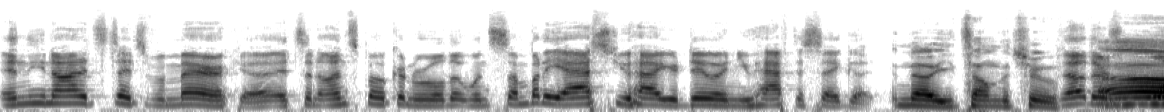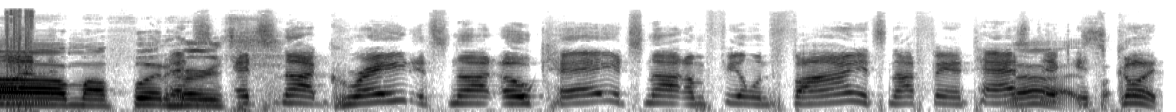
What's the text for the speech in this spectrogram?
in the United States of America, it's an unspoken rule that when somebody asks you how you're doing, you have to say good. no, you tell them the truth. No, there's oh, one- my foot It's, hurts. it's not great. It's not okay. It's not. I'm feeling fine. It's not fantastic. Nah, it's good.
